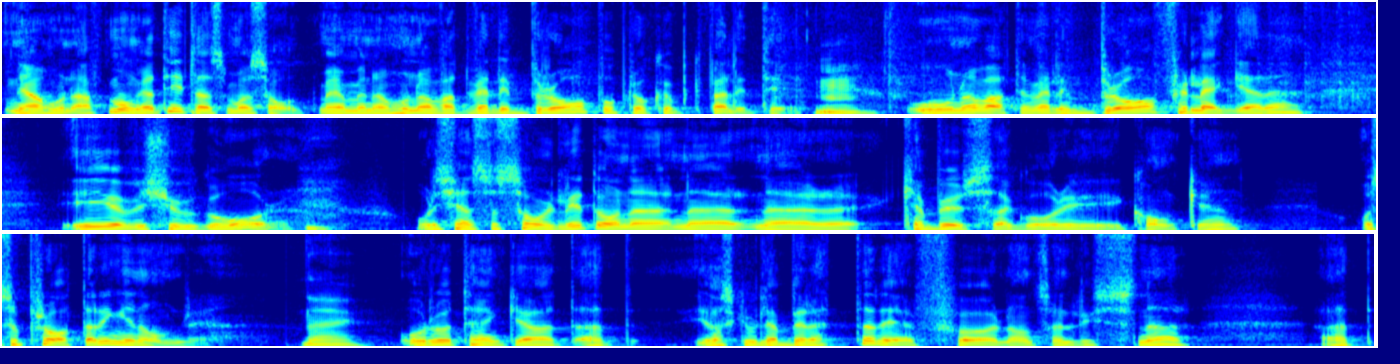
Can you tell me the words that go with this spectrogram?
Ja, hon har haft många titlar som har sålt, men jag menar, hon har varit väldigt bra på att plocka upp kvalitet. Och hon har varit en väldigt bra förläggare i över 20 år. Och det känns så sorgligt då när, när, när Kabusa går i konken och så pratar ingen om det. Nej. Och då tänker jag att, att jag skulle vilja berätta det för någon som lyssnar. Att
